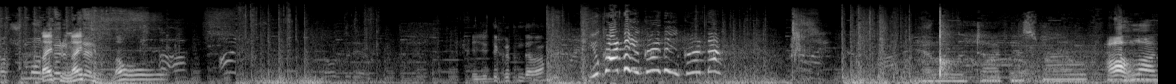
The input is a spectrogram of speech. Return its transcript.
Bak şu monitörü düzelt. yukarıda yukarıda yukarıda. Ah lan.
